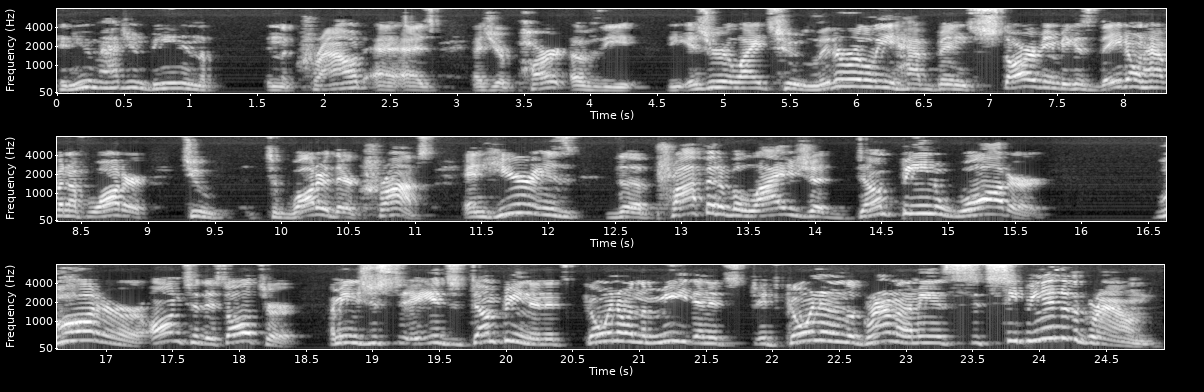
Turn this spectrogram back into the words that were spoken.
Can you imagine being in the in the crowd as as you're part of the the Israelites who literally have been starving because they don't have enough water to, to water their crops. And here is the prophet of Elijah dumping water, water onto this altar. I mean, it's just, it's dumping and it's going on the meat and it's, it's going into the ground. I mean, it's, it's seeping into the ground.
